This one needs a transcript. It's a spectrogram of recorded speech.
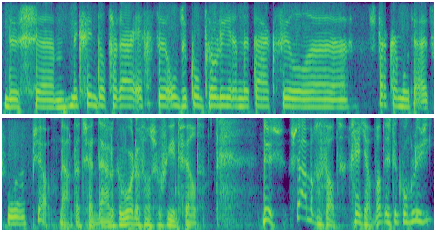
Dus ehm, ik vind dat we daar echt eh, onze controlerende taak veel eh, strakker moeten uitvoeren. Zo, nou, dat zijn duidelijke woorden van Sofie in het Veld. Dus, samengevat, Geert-Jan, wat is de conclusie?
